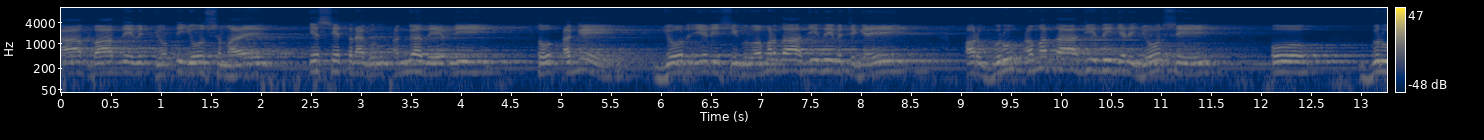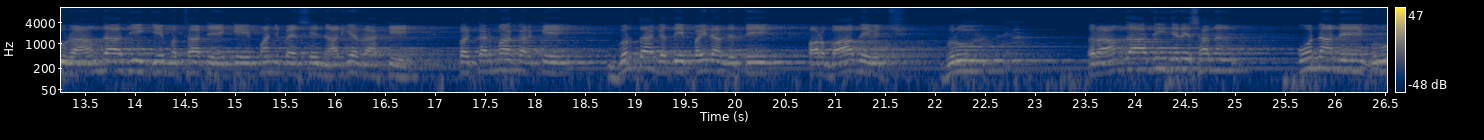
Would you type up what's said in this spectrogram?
ਆਪ ਬਾਅਦ ਦੇ ਵਿੱਚ ਜੋਤੀ ਜੋਤ ਸਮਾਏ। ਇਸੇ ਤਰ੍ਹਾਂ ਗੁਰੂ ਅੰਗਦ ਦੇਵ ਜੀ ਤੋਂ ਅੱਗੇ ਜ਼ੋਰ ਜਿਹੜੀ ਸੀ, ਗੁਰੂ ਅਮਰਦਾਸ ਜੀ ਦੇ ਵਿੱਚ ਗਈ। ਔਰ ਗੁਰੂ ਅਮਰਦਾਸ ਜੀ ਦੀ ਜਿਹੜੀ ਜੋਤ ਸੀ, ਉਹ ਗੁਰੂ ਰਾਮਦਾਸ ਜੀ ਅੱਗੇ ਮੱਥਾ ਟੇਕ ਕੇ ਪੰਜ ਪੈਸੇ ਨਾਲੀਆਂ ਰੱਖ ਕੇ ਪਰਿਕਰਮਾ ਕਰਕੇ ਗੁਰਤਾ ਗੱਦੀ ਪਹਿਲਾਂ ਦਿੱਤੀ ਔਰ ਬਾਅਦ ਦੇ ਵਿੱਚ ਗੁਰੂ ਰਾਮਦਾਸ ਜੀ ਜਿਹੜੇ ਸਨ, ਉਹਨਾਂ ਨੇ ਗੁਰੂ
